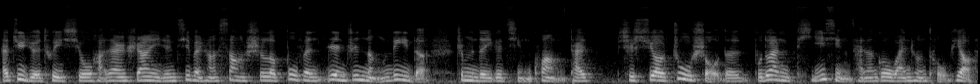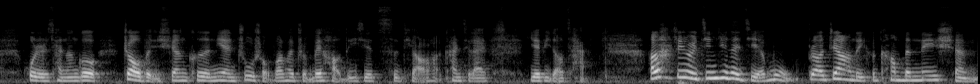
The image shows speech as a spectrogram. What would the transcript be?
他拒绝退休哈，但是实际上已经基本上丧失了部分认知能力的这么的一个情况，他是需要助手的不断提醒才能够完成投票，或者是才能够照本宣科的念助手帮他准备好的一些词条哈，看起来也比较惨。好了，这就是今天的节目。不知道这样的一个 combination，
